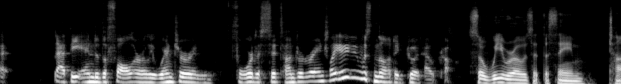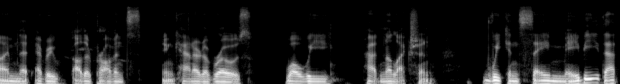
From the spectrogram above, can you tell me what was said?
at, at the end of the fall early winter in 4 to 600 range. Like it was not a good outcome. So we rose at the same time that every other province in Canada rose while we had an election. We can say maybe that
